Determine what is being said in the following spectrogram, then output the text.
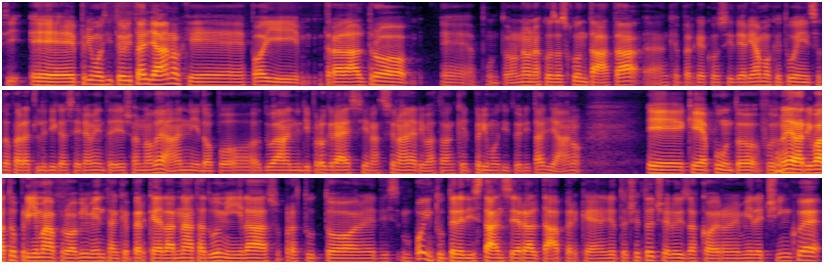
Sì, e primo titolo italiano che poi tra l'altro eh, appunto non è una cosa scontata anche perché consideriamo che tu hai iniziato a fare atletica seriamente a 19 anni, dopo due anni di progressi nazionale è arrivato anche il primo titolo italiano e che appunto non era arrivato prima probabilmente anche perché l'annata 2000 soprattutto un po' in tutte le distanze in realtà perché negli 800 c'è Luisa Coiro nel 1005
